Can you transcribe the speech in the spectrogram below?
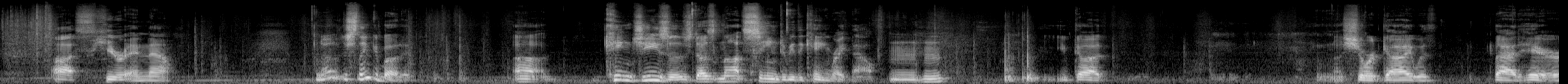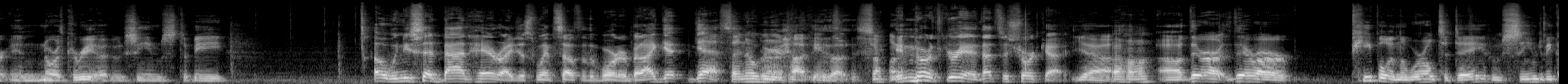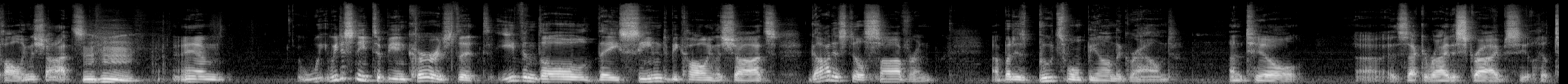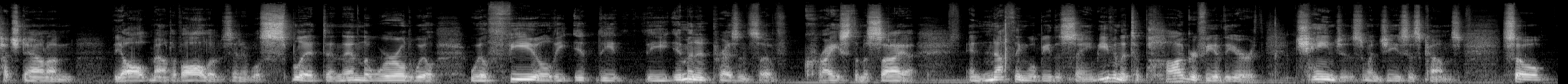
us here and now? No, just think about it. Uh, king Jesus does not seem to be the king right now. Mm-hmm. You've got a short guy with bad hair in North Korea who seems to be. Oh, when you said bad hair, I just went south of the border. But I get yes, I know who you're talking about. Someone- In North Korea, that's a short guy. Yeah. Uh-huh. Uh, there are there are people in the world today who seem to be calling the shots. Mm-hmm. And we, we just need to be encouraged that even though they seem to be calling the shots, God is still sovereign, uh, but his boots won't be on the ground until, uh, as Zechariah describes, he'll, he'll touch down on the Alt Mount of Olives and it will split, and then the world will will feel the the the imminent presence of Christ the Messiah, and nothing will be the same. Even the topography of the earth changes when Jesus comes. So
